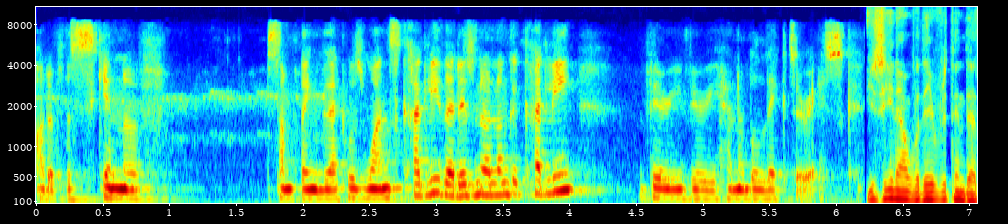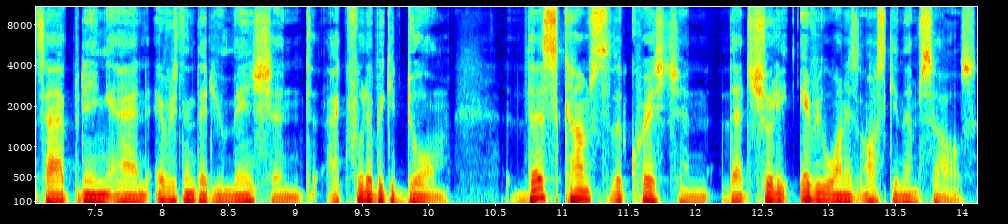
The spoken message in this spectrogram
out of the skin of something that was once cuddly that is no longer cuddly very, very Hannibal Lecter esque. You see, now with everything that's happening and everything that you mentioned, Akfula Biki Dom, this comes to the question that surely everyone is asking themselves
